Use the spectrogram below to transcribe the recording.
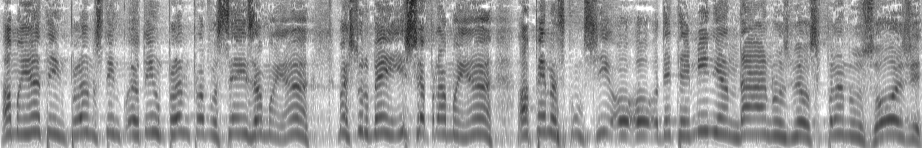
amanhã tem planos, tem, eu tenho um plano para vocês amanhã, mas tudo bem, isso é para amanhã. Apenas consiga, ou, ou, determine andar nos meus planos hoje.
